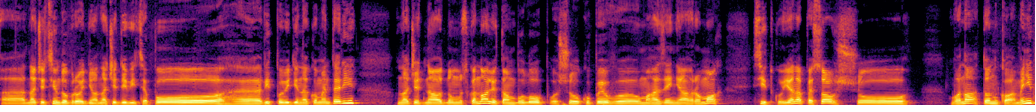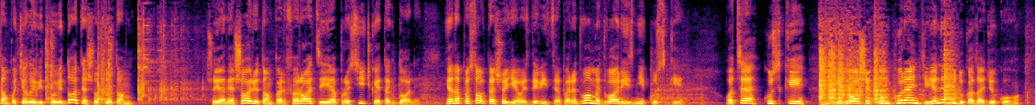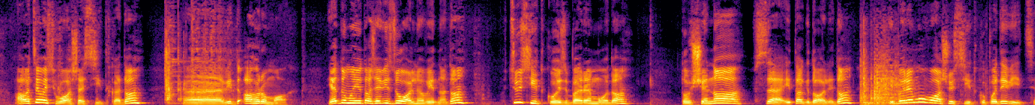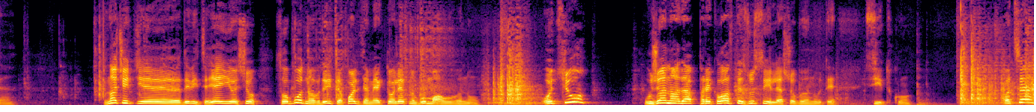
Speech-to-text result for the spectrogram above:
Значить, всім доброго дня. Значить, дивіться, по е, відповіді на коментарі, значить, на одному з каналів там було, що купив е, в магазині Агромах сітку. Я написав, що вона тонка. Мені там почали відповідати, що то там, що я не шарю, там перфорація, просічка і так далі. Я написав те, що є. Ось дивіться, перед вами два різні куски. Оце куски від ваших конкурентів, я не буду казати у кого. А оце ось ваша сітка, да? Е, від Агромах. Я думаю, навіть візуально видно, да? Цю сітку ось беремо, да? товщина, все і так далі. Да? І беремо вашу сітку, подивіться. Значить, е, дивіться, я її ось свободно, дивіться, пальцями як туалетну бумагу гну. Оцю вже треба прикласти зусилля, щоб гнути сітку. Оце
